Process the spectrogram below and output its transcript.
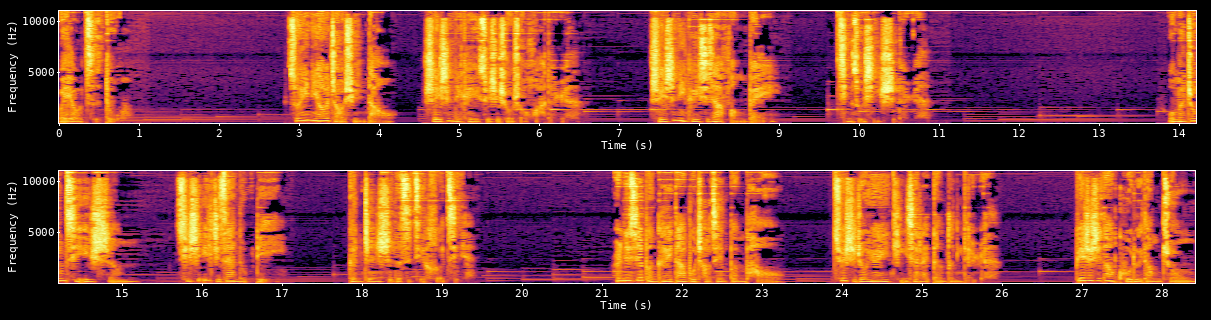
唯有自渡。所以你要找寻到，谁是你可以随时说说话的人，谁是你可以卸下防备。倾诉心事的人，我们终其一生，其实一直在努力，跟真实的自己和解。而那些本可以大步朝前奔跑，却始终愿意停下来等等你的人，便是这趟苦旅当中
